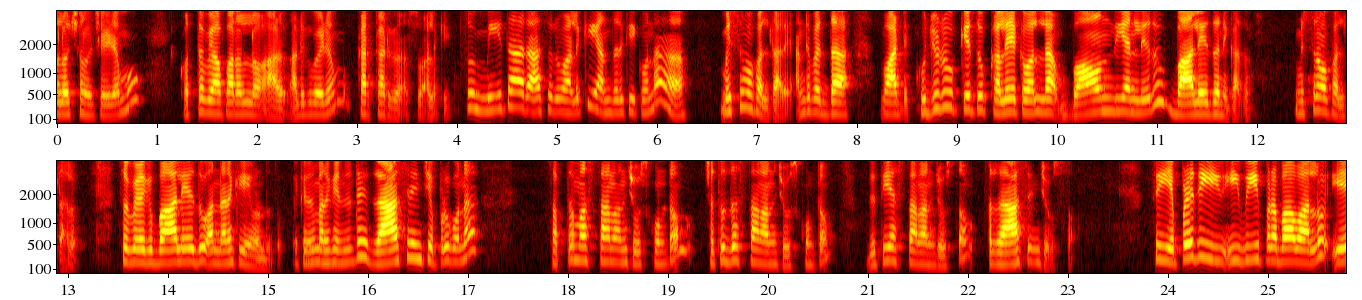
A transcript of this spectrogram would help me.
ఆలోచనలు చేయడము కొత్త వ్యాపారాల్లో అడుగు వేయడం కర్కాటక రాశి వాళ్ళకి. సో మిగతా రాశుల వాళ్ళకి అందరికీ కూడా మిశ్రమ ఫలితాలే. అంటే పెద్ద వాటి కుజుడు కేతు కలయిక వల్ల బాగుంది అని లేదు బాగాలేదు అని కాదు. మిశ్రమ ఫలితాలు. సో వీళ్ళకి బాగాలేదు అనడానికి ఏమి ఉండదు. ఇక్కడ మనకి ఏంటంటే రాశి నుంచి ఎప్పుడు కూడా సప్తమ స్థానాన్ని చూసుకుంటాం చతుర్థ స్థానాన్ని చూసుకుంటాం ద్వితీయ స్థానాన్ని చూస్తాం రాశిని చూస్తాం. సో ఎప్పుడైతే ఈ ఇవి ప్రభావాల్లో ఏ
